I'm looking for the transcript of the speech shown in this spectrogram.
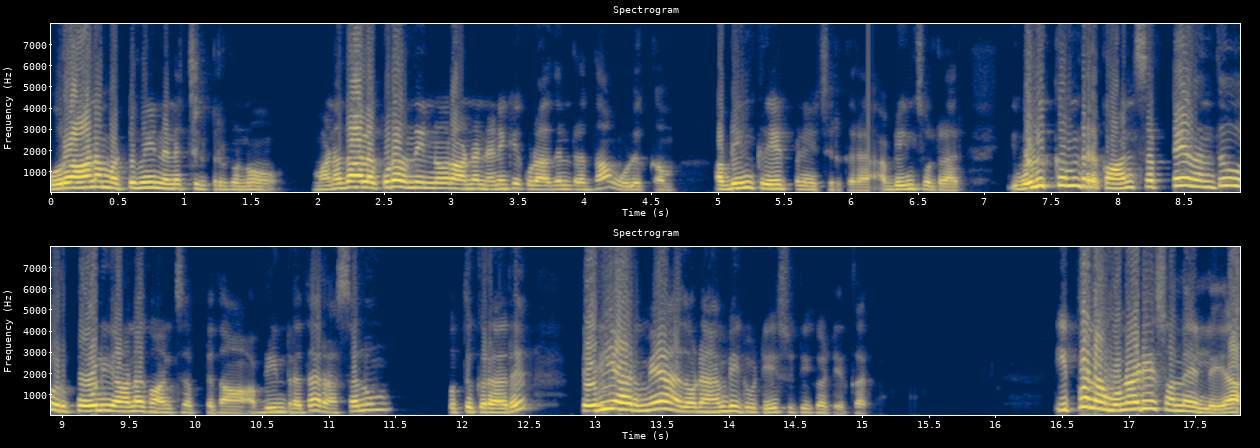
ஒரு ஆணை மட்டுமே நினைச்சுக்கிட்டு இருக்கணும். மனதால கூட வந்து இன்னொரு ஆணை நினைக்க கூடாதுன்றது தான் ஒழுக்கம் அப்படின்னு கிரியேட் பண்ணி வச்சிருக்கிற அப்படின்னு சொல்றாரு. ஒழுக்கம்ன்ற கான்செப்டே வந்து ஒரு போலியான கான்செப்ட் தான் அப்படின்றத ரசலும் ஒத்துக்கிறாரு. பெரியாருமே அதோட ஆம்பிகுட்டியை சுட்டி காட்டியிருக்காரு. இப்ப நான் முன்னாடியே சொன்னேன் இல்லையா?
